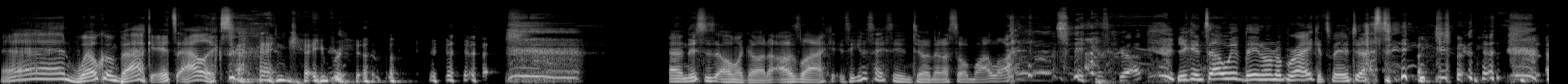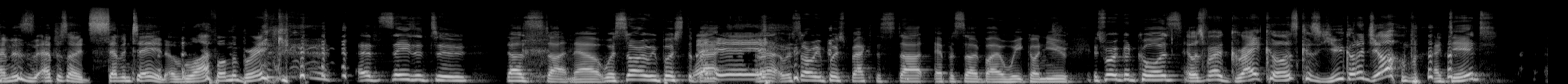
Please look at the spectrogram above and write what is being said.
And welcome back. It's Alex. and Gabriel. and this is, oh my God. I was like, is he going to say season two? And then I saw my line. Jesus Christ. You can tell we've been on a break. It's fantastic. and this is episode 17 of Life on the Brink. and season two does start now. We're sorry we pushed the back. Uh, we're sorry we pushed back the start episode by a week on you. It's for a good cause. It was for a great cause because you got a job. I did.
